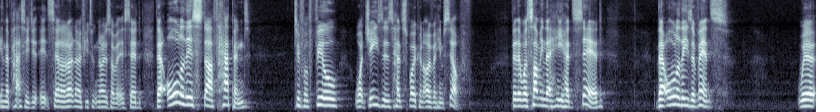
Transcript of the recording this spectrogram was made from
in the passage, it, said, I don't know if you took notice of it, it said that all of this stuff happened to fulfill what Jesus had spoken over himself. That there was something that he had said that all of these events were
